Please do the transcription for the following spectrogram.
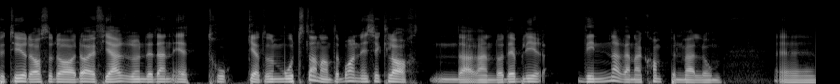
betyr det altså da Da er fjerde runde den er trukket. Og motstanderen til Brann er ikke klar der ennå. Det blir vinneren av kampen mellom eh,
